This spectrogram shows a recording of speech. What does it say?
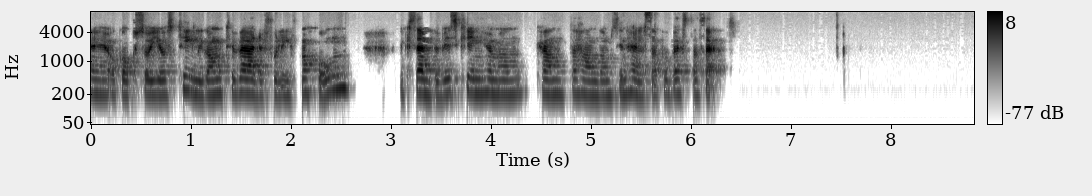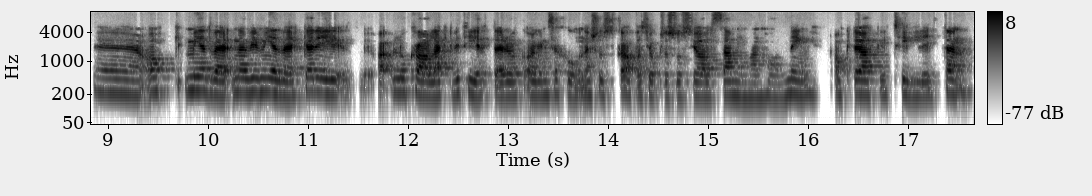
eh, och också ge oss tillgång till värdefull information exempelvis kring hur man kan ta hand om sin hälsa på bästa sätt. Eh, och när vi medverkar i lokala aktiviteter och organisationer så skapas ju också social sammanhållning och det ökar tilliten.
